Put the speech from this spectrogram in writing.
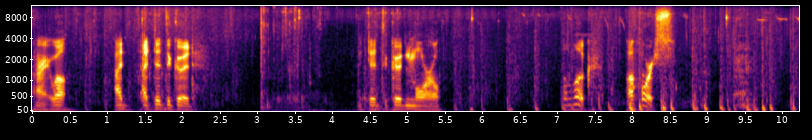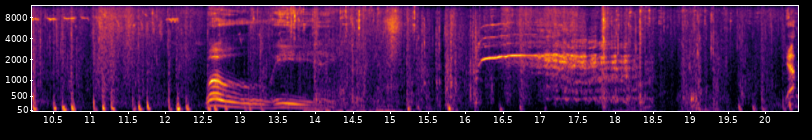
Alright, well, I, I did the good. I did the good and moral. Oh, look, a horse. Whoa, easy. Yep.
